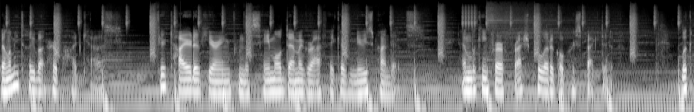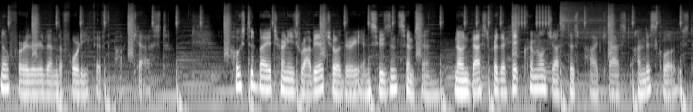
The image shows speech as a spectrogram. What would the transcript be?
Then let me tell you about her podcast. You're tired of hearing from the same old demographic of news pundits and looking for a fresh political perspective, look no further than the 45th podcast. Hosted by attorneys Rabia Chaudry and Susan Simpson, known best for their hit criminal justice podcast Undisclosed,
